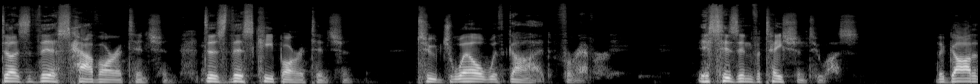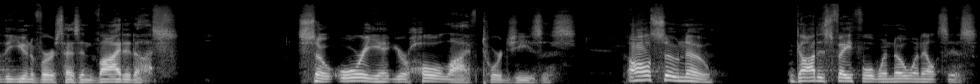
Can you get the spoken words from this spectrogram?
Does this have our attention? Does this keep our attention? To dwell with God forever. It's His invitation to us. The God of the universe has invited us. So orient your whole life toward Jesus. Also know God is faithful when no one else is.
